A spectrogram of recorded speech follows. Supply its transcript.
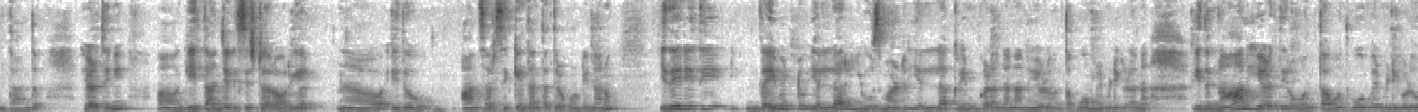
ಅಂತ ಅಂದು ಹೇಳ್ತೀನಿ. ಗೀತಾಂಜಲಿ ಸಿಸ್ಟರ್ ಅವರಿಗೆ ಇದು ಆನ್ಸರ್ ಸಿಕ್ಕೈತೆ ಅಂತ ತಿಳ್ಕೊಂಡು ನಾನು. ಇದೇ ರೀತಿ ದಯವಿಟ್ಟು ಎಲ್ಲರೂ ಯೂಸ್ ಮಾಡಿರಿ. ಎಲ್ಲ ಕ್ರೀಮ್ಗಳನ್ನು ನಾನು ಹೇಳುವಂಥ ಹೋಮ್ ರೆಮಿಡಿಗಳನ್ನು ಇದು ನಾನು ಹೇಳ್ತಿರುವಂಥ ಒಂದು ಹೋಮ್ ರೆಮಿಡಿಗಳು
